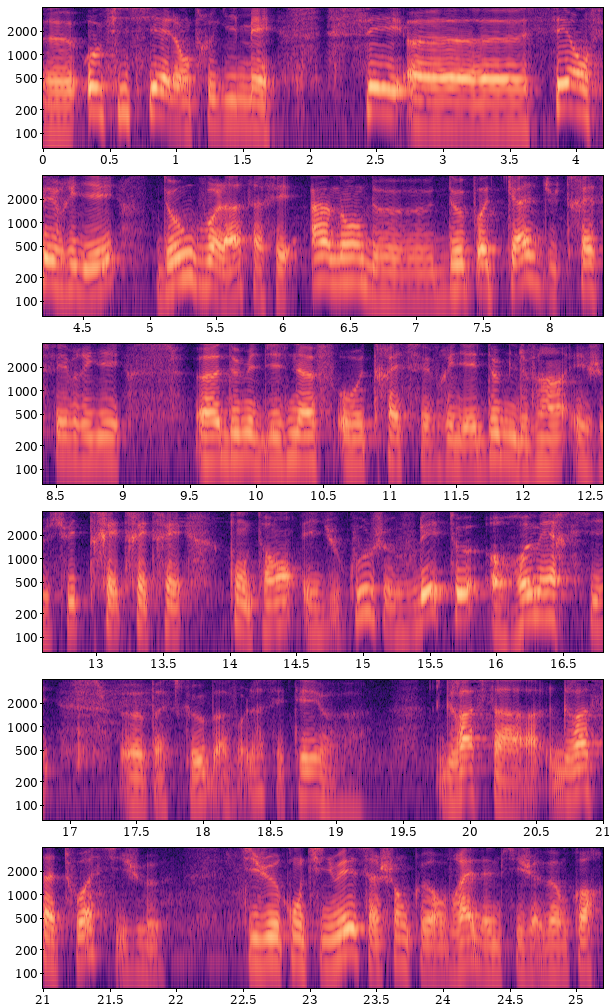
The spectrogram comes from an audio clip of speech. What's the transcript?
euh, officiel, entre guillemets, c'est en février. Donc voilà, ça fait un an de, de podcast du 13 février 2019 euh, au 13 février 2020 et je suis très très très content et du coup je voulais te remercier euh, parce que bah voilà c'était euh, grâce à grâce à toi si je si je continuais, sachant qu'en vrai, même si j'avais encore,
